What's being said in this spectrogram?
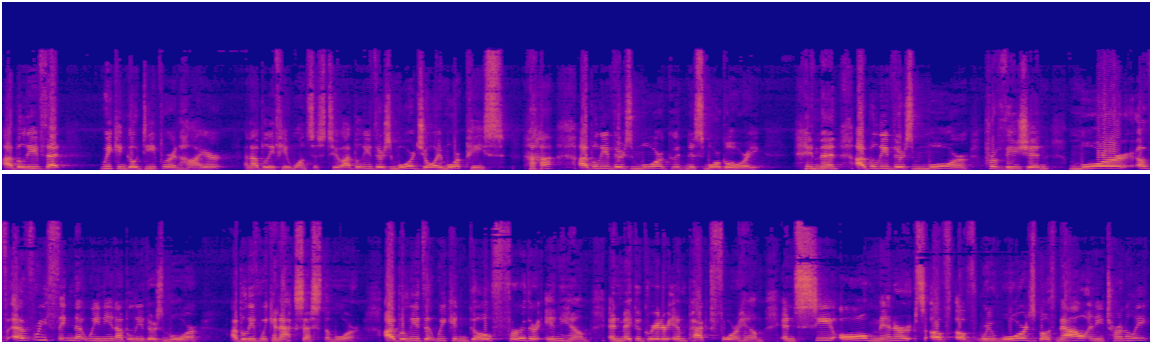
I believe that we can go deeper and higher. And I believe He wants us to. I believe there's more joy, more peace. I believe there's more goodness, more glory. Amen. I believe there's more provision, more of everything that we need. I believe there's more. I believe we can access the more. I believe that we can go further in Him and make a greater impact for Him and see all manners of, of rewards both now and eternally.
